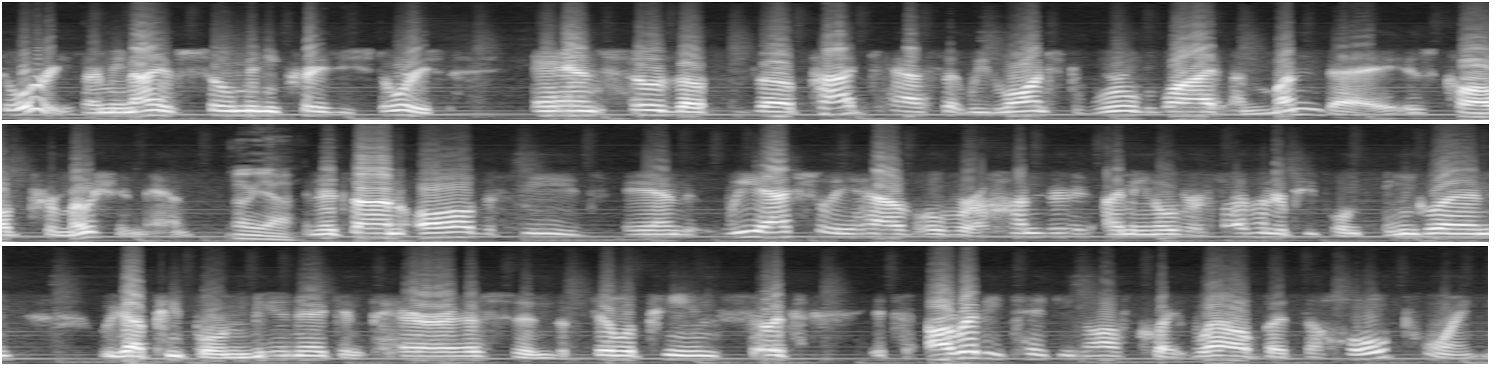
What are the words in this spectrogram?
stories. I mean, I have so many crazy stories. And so the, the podcast that we launched worldwide on Monday is called Promotion Man Oh yeah. and it's on all the feeds. And we actually have over a hundred, I mean, over 500 people in England. We got people in Munich and Paris and the Philippines. So it's it's already taking off quite well. But the whole point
